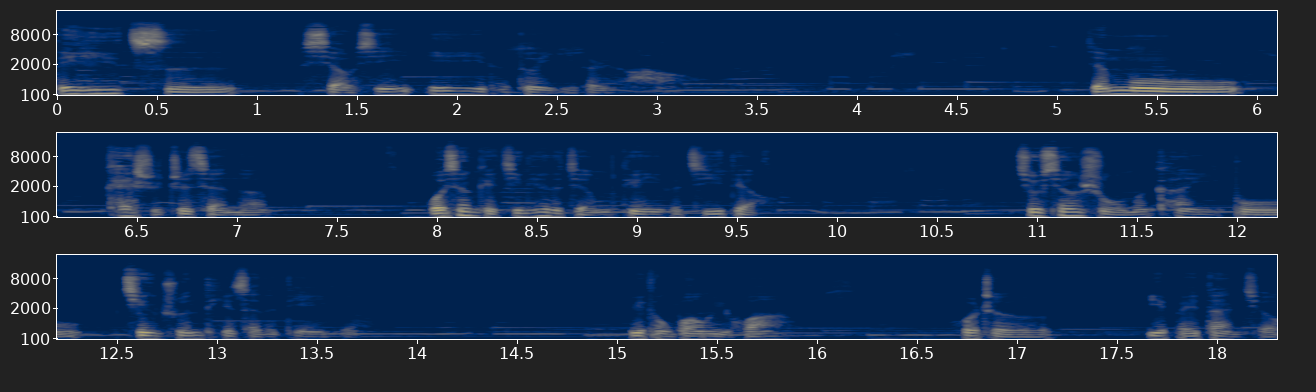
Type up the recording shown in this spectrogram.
第一次小心翼翼的对一个人好。节目开始之前呢，我想给今天的节目定一个基调，就像是我们看一部青春题材的电影，一桶爆米花，或者一杯淡酒，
